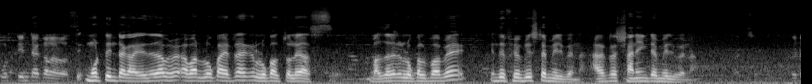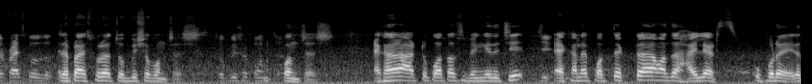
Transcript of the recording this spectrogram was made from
মোট তিনটা কালার আছে। মোট তিনটা কালার। আবার লোকাল এটা লোকাল চলে আসছে। বাজারে লোকাল পাবে কিন্তু ফেব্রিক্সটা মিলবে না। আর একটা শাইনিংটা মিলবে না। আচ্ছা এটা প্রাইস পড়ে চব্বিশশো পঞ্চাশ। চব্বিশশো পঞ্চাশ। এখানে আর একটু কথা আছে ভেঙে দিচ্ছি। এখানে প্রত্যেকটা আমাদের হাইলাইটস উপরে এটা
